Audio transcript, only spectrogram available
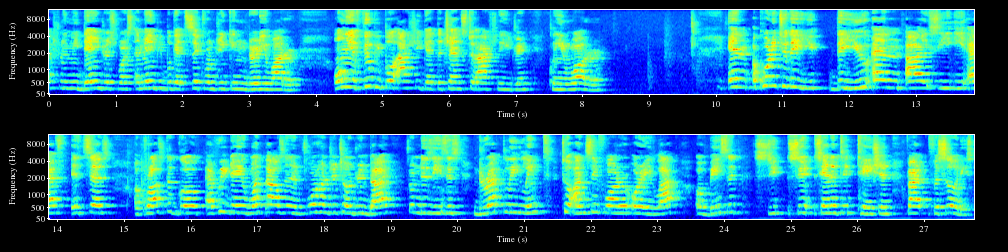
extremely dangerous for us and many people get sick from drinking dirty water. Only a few people actually get the chance to actually drink clean water. And according to the, the UNICEF, it says Across the globe, every day 1,400 children die from diseases directly linked to unsafe water or a lack of basic sanitation facilities.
